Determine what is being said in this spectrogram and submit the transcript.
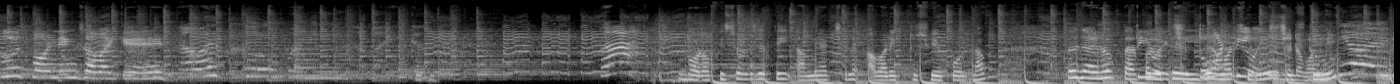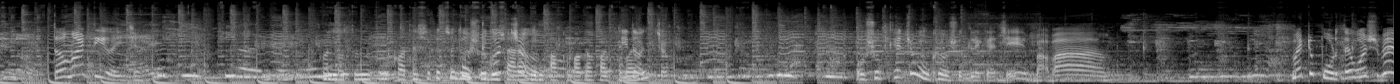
গুড মর্নিং সবাইকে। বড় অফিস চলে যেতেই আমি আর ছেলে আবার একটু শুয়ে পড়লাম। তো যাই হোক তারপর উঠে এই যে আমার ছেলে তুমি তোমার কি হয়েছে। নতুন নতুন কথা শিখেছো যে শুধু সারাদিন পাকা পাকা কথা বলে। ওষুধ খেয়েছো? মুখে ওষুধ লেগেছে বাবা। মা একটু পড়তে বসবে?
